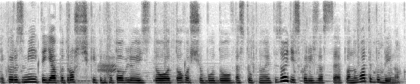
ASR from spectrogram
Як ви розумієте, я потрошечки підготовлююсь до того, що буду в наступному епізоді, скоріш за все, планувати будинок.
